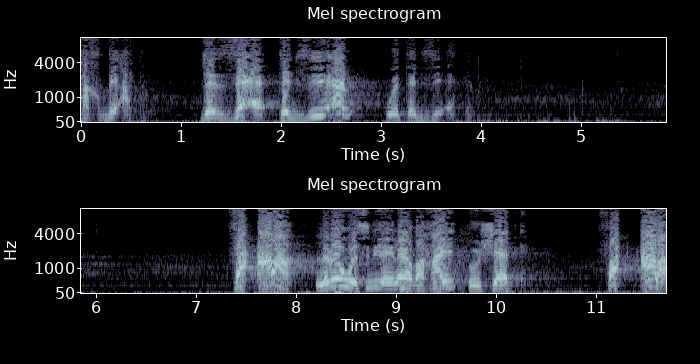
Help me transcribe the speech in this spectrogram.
takhdi'atan jaza'a tajzii'an wa tajzi'atan facala laba wasni ay leedahay oo shaad ah facala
